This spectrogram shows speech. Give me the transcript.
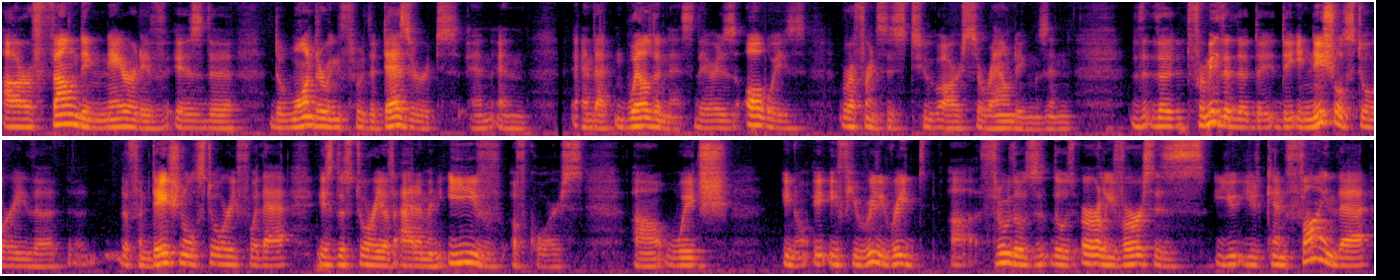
our founding narrative is the the wandering through the desert and and and that wilderness. There is always references to our surroundings and the, the for me the, the the initial story the, the foundational story for that is the story of Adam and Eve, of course, uh, which, you know, if you really read uh, through those those early verses, you you can find that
